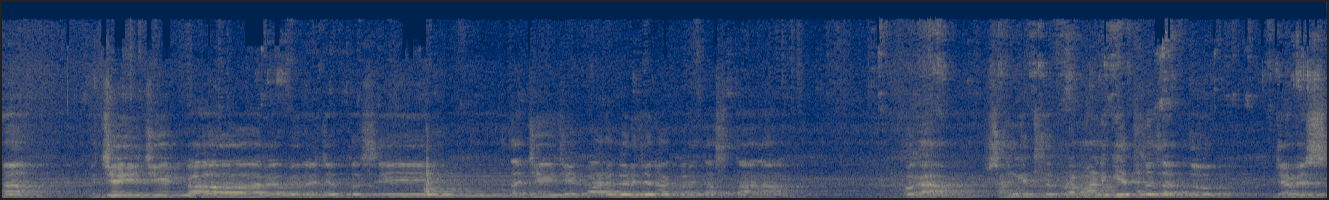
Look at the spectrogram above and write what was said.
हा जय जयकार गरजतसे आता जय जयकार गर्जना करत असताना बघा सांगितलं प्रमाण घेतलं जातं. ज्यावेळेस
